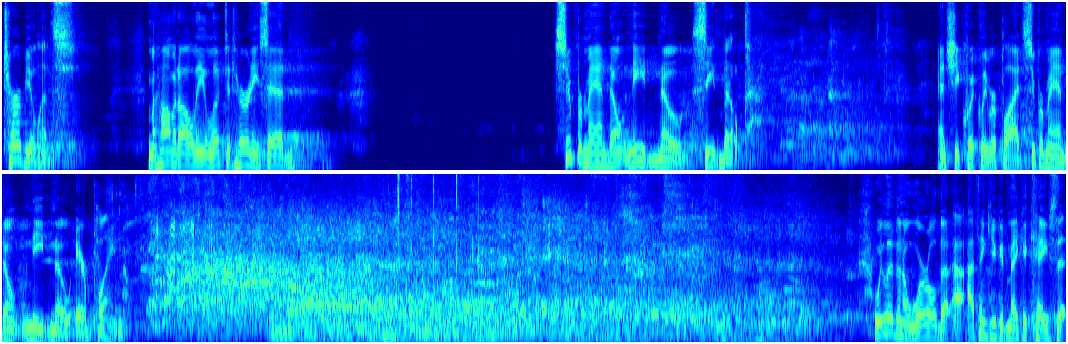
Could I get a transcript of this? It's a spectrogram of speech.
turbulence. Muhammad Ali looked at her and he said, Superman don't need no seatbelt. And she quickly replied, Superman don't need no airplane. we live in a world that I think you could make a case that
